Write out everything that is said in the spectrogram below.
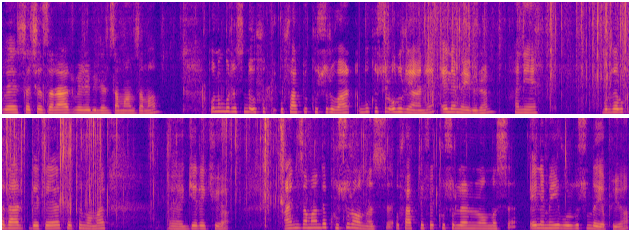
ve saça zarar verebilir zaman zaman. Bunun burasında ufak ufak bir kusuru var. Bu kusur olur yani. El emeği ürün. Hani burada bu kadar detaya takılmamak e, gerekiyor. Aynı zamanda kusur olması, ufak tefek kusurlarının olması el emeği vurgusunu da yapıyor.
